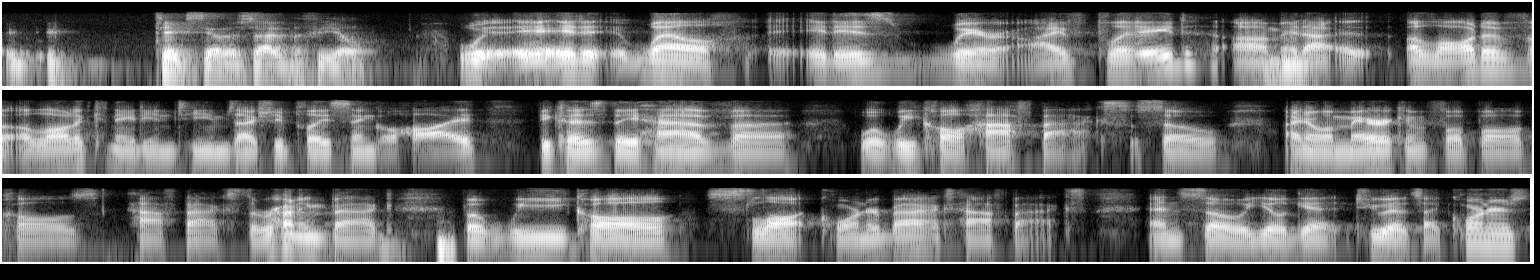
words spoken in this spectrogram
it, it takes the other side of the field. It, it, well, it is where I've played. Um, mm-hmm. and a lot of a lot of Canadian teams actually play single high because they have. Uh, what we call halfbacks. So I know American football calls halfbacks the running back, but we call slot cornerbacks halfbacks. And so you'll get two outside corners,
